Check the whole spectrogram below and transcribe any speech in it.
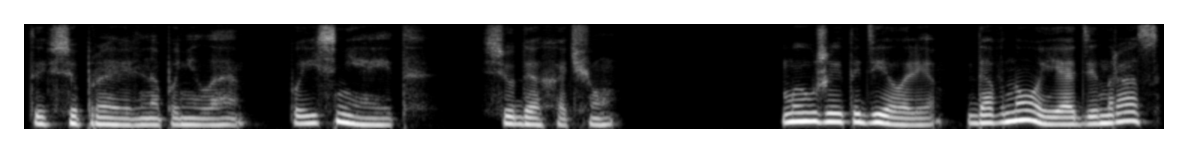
«Ты все правильно поняла», — поясняет. «Сюда хочу». Мы уже это делали. Давно и один раз.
